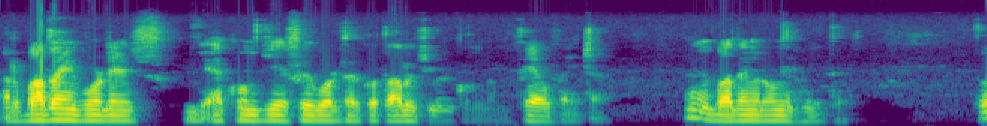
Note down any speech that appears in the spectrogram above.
আর বাদামি বর্ণের এখন যে শৈবালটার কথা আলোচনা করলাম ফেওফাইটা হ্যাঁ বাদামি রঙের হয়ে থাকে। তো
